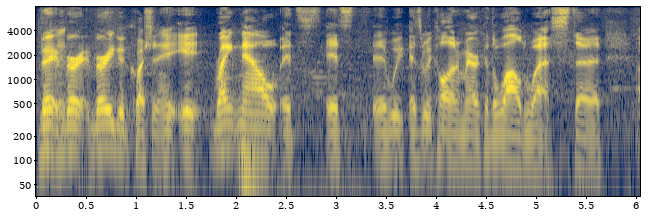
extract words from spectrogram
very, very, very good question. It, it, right now, it's it's it, we, as we call it in America, the Wild West, uh, uh,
